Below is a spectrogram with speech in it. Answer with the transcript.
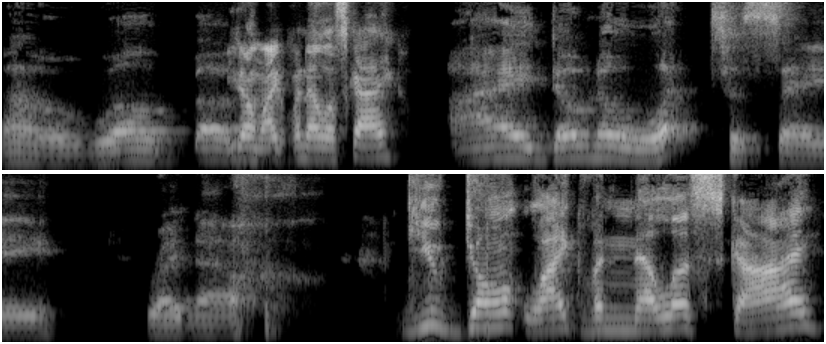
well. Uh, You don't like Vanilla Sky? I don't know what to say right now. You don't like Vanilla Sky?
